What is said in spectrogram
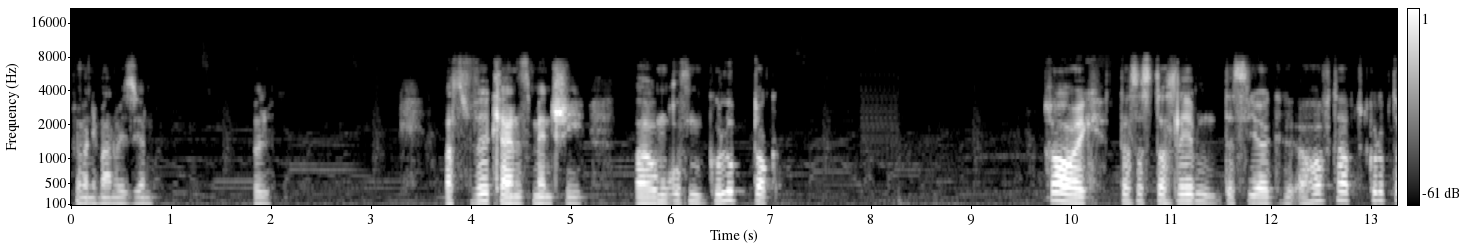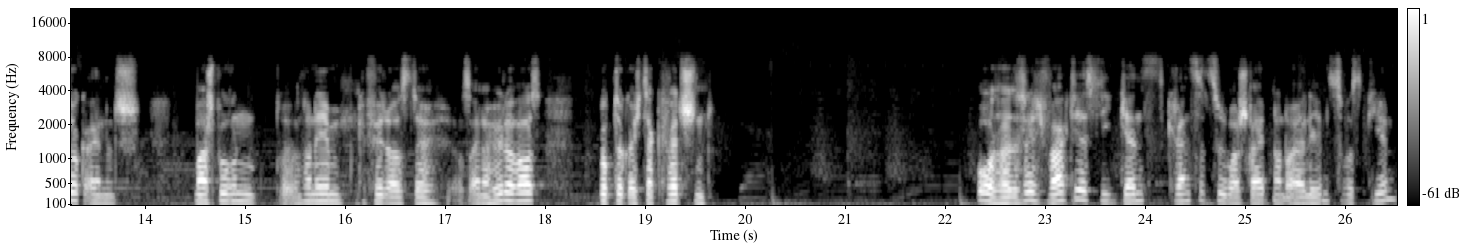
Können wir nicht mal anvisieren. Was will kleines Menschi? Warum rufen Glubdok? Traurig. Das ist das Leben, das ihr erhofft habt, Glubdok. Ein Marschspurenunternehmen, geführt aus, der, aus einer Höhle raus. Glubdok euch zerquetschen. Oh, tatsächlich wagt ihr es, die Grenz Grenze zu überschreiten und euer Leben zu riskieren?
